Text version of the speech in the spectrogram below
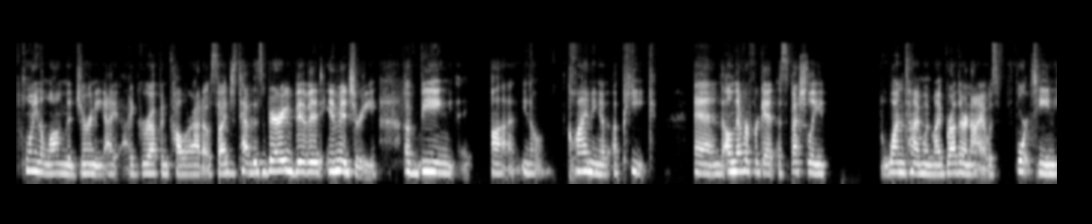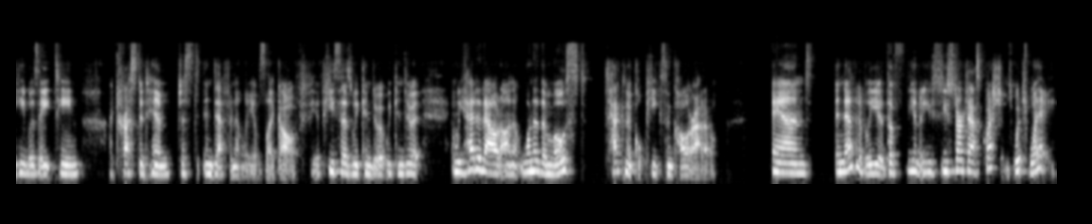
point along the journey. I, I grew up in Colorado, so I just have this very vivid imagery of being, uh, you know, climbing a, a peak. And I'll never forget, especially one time when my brother and I, I was 14, he was 18. I trusted him just indefinitely. It was like, oh, if, if he says we can do it, we can do it. And we headed out on one of the most technical peaks in Colorado. And inevitably, the you know, you, you start to ask questions: which way?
